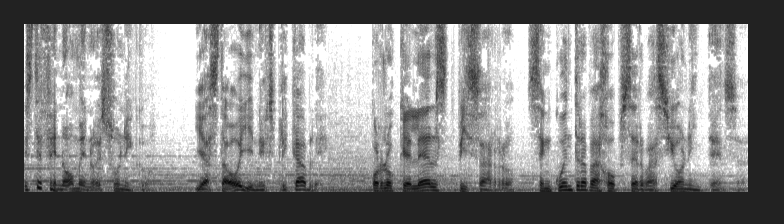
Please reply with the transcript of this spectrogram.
Este fenómeno es único y hasta hoy inexplicable, por lo que el Elst Pizarro se encuentra bajo observación intensa.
